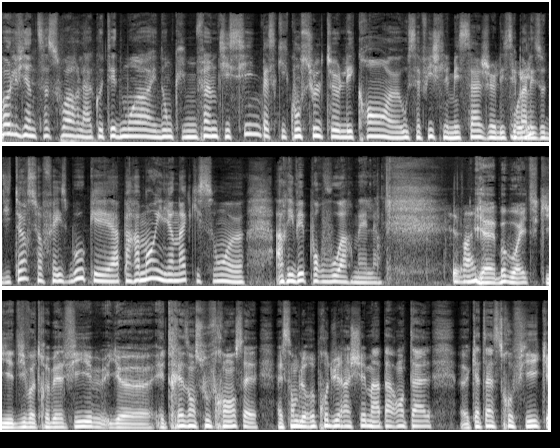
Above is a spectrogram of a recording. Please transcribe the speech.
Paul vient de s'asseoir là à côté de moi et donc il me fait un petit signe parce qu'il consulte l'écran euh, où s'affichent les messages laissés par les auditeurs sur Facebook et apparemment il y en a qui sont euh, arrivés pour vous Armel. Il y a Bob White qui dit votre belle-fille est très en souffrance. Elle, semble reproduire un schéma parental euh, catastrophique.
